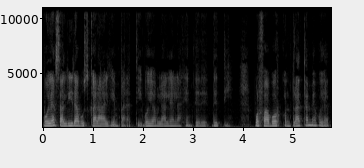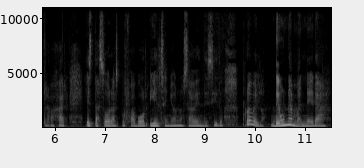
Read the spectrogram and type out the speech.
voy a salir a buscar a alguien para ti, voy a hablarle a la gente de, de ti. Por favor, contrátame, voy a trabajar estas horas, por favor. Y el Señor nos ha bendecido. Pruébelo de una manera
